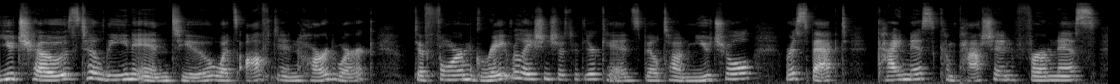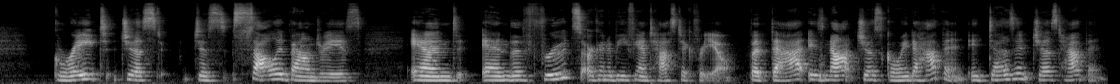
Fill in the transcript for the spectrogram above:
You chose to lean into what's often hard work to form great relationships with your kids built on mutual respect, kindness, compassion, firmness, great just just solid boundaries and and the fruits are going to be fantastic for you. But that is not just going to happen. It doesn't just happen.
